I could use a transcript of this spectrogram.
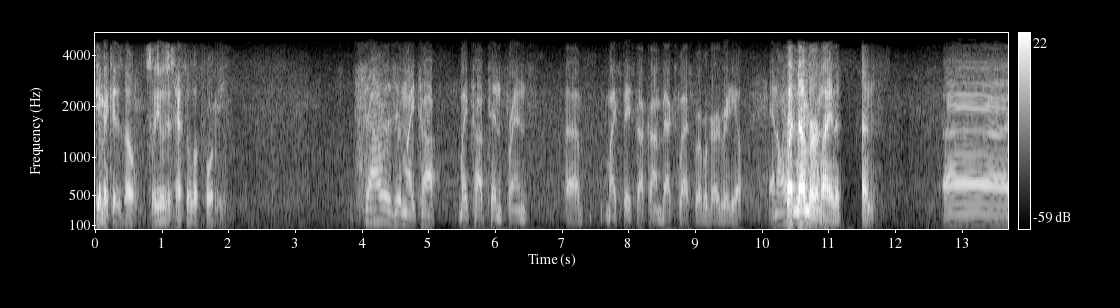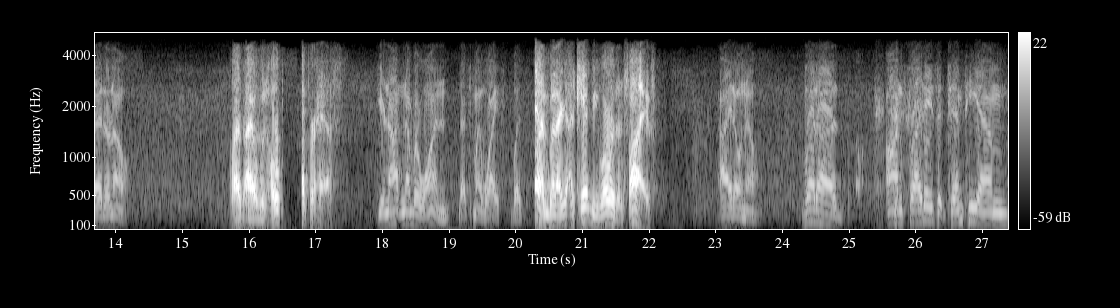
gimmick is though, so you'll just have to look for me. Sal is in my top my top ten friends. Uh, MySpace.com backslash Rubberguard Radio. And also What number am I in the ten? Uh, I don't know. I, I would hope upper half. You're not number one. That's my wife, but One, but I, I can't be lower than five. I don't know. But uh, on Fridays at 10 p.m.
